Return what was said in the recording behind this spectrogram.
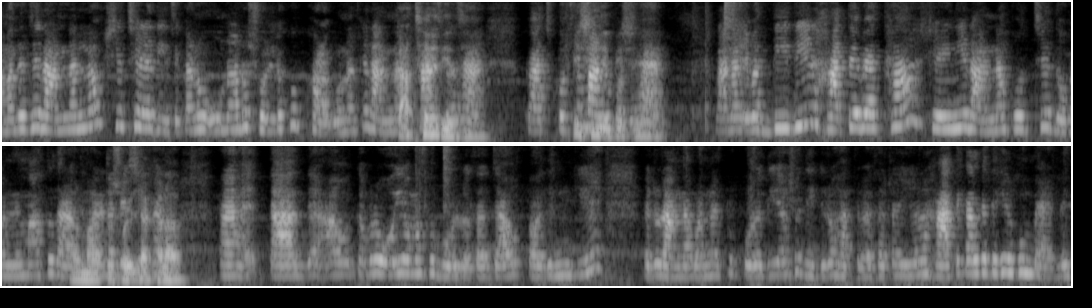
আমাদের যে রান্নার লোক সে ছেড়ে দিয়েছে কারণ ওনারও শরীরটা খুব খারাপ ওনাকে রান্না কাজ ছেড়ে দিয়েছে। হ্যাঁ কাজ করতে বারণ করছে। হ্যাঁ। রান্না এবার দিদির হাতে ব্যথা সেই নিয়ে রান্না করছে দোকানে মা তো দাঁড়াতে পারে না শরীরটা খারাপ। হ্যাঁ তা তারপরে ওই আমাকে বলল তা যাও কদিন গিয়ে একটু রান্না বান্না একটু করে দিয়ে আসো দিদিরও হাতে ব্যথাটা ইয়ে হলো। হাতে কালকে দেখে এরকম ব্যান্ডেজ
